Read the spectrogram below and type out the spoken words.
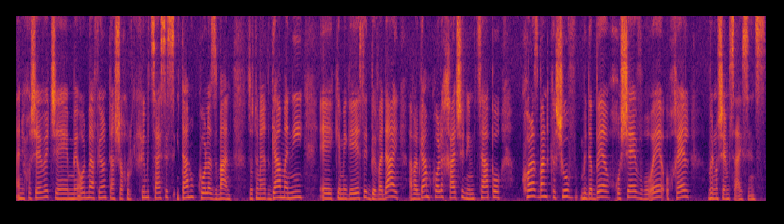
אני חושבת שמאוד מאפיין אותנו שאנחנו לוקחים את Sisense איתנו כל הזמן. זאת אומרת, גם אני אה, כמגייסת בוודאי, אבל גם כל אחד שנמצא פה, כל הזמן קשוב, מדבר, חושב, רואה, אוכל ונושם Sisense.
